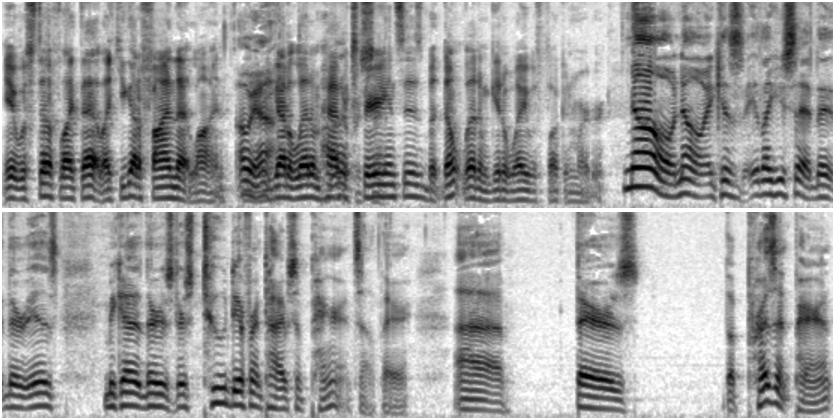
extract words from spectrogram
it was stuff like that. Like you got to find that line. Oh, yeah. you got to let them have 100%. experiences, but don't let them get away with fucking murder. No, no, because like you said, there, there is because there's there's two different types of parents out there. Uh, there's the present parent,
